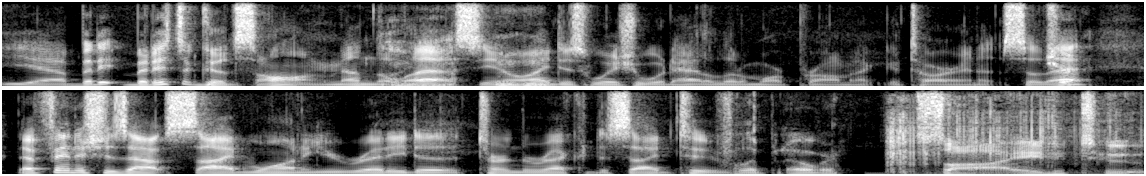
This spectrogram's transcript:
Yeah, but it, but it's a good song nonetheless. You know, Mm-hmm. I just wish it would have had a little more prominent guitar in it. So that that finishes out side one. Are you ready to turn the record to side two? Flip it over. Side 2.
